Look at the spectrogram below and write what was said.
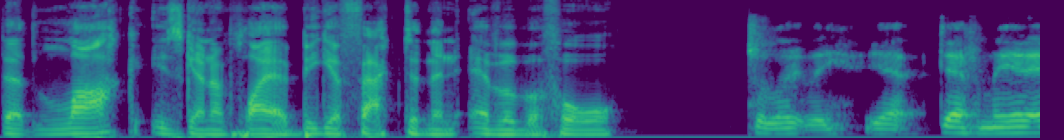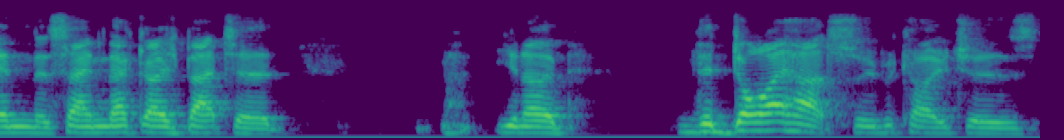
that luck is going to play a bigger factor than ever before. Absolutely, yeah, definitely, and the same that goes back to, you know, the diehard super coaches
